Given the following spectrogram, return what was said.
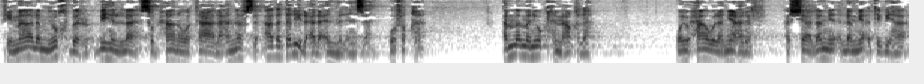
فيما لم يخبر به الله سبحانه وتعالى عن نفسه هذا دليل على علم الإنسان وفقهه أما من يقحم عقله ويحاول أن يعرف أشياء لم لم يأتي بها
